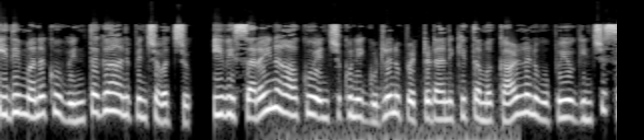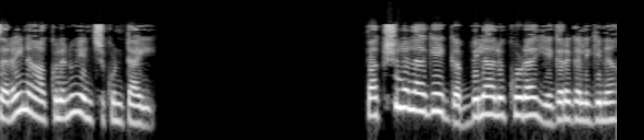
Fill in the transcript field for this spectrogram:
ఇది మనకు వింతగా అనిపించవచ్చు. ఇవి సరైన ఆకు ఎంచుకుని గుడ్లను పెట్టడానికి తమ కాళ్ళను ఉపయోగించి సరైన ఆకులను ఎంచుకుంటాయి. పక్షులలాగే గబ్బిలాలు కూడా ఎగరగలిగిన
